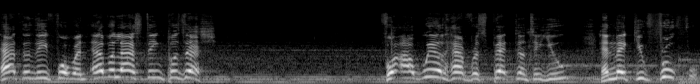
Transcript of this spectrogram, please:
after thee for an everlasting possession. For I will have respect unto you, and make you fruitful,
